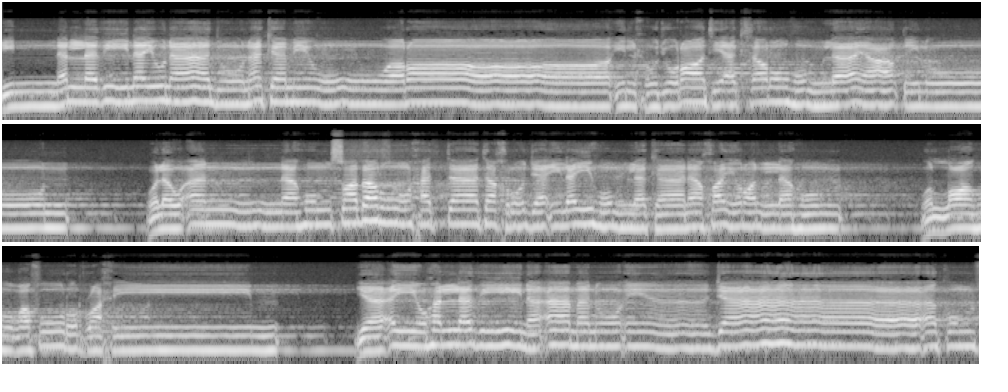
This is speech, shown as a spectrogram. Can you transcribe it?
إن الذين ينادونك من وراء الحجرات أكثرهم لا يعقلون ولو أنهم صبروا حتى تخرج إليهم لكان خيرا لهم والله غفور رحيم يا أيها الذين آمنوا إن جاءكم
